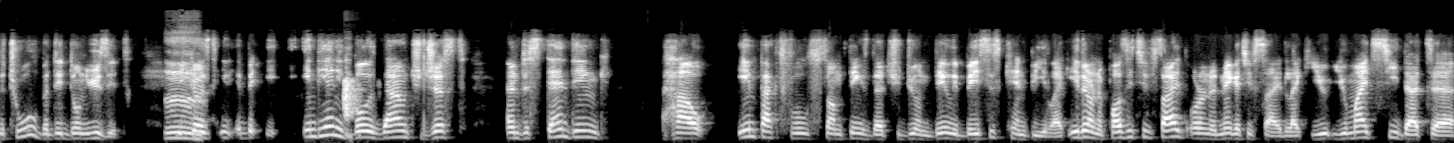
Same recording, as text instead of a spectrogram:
the tool but they don't use it Mm, because in the end it boils down to just understanding how impactful some things that you do on a daily basis can be like either on a positive side or on a negative side. Like you you might see that uh,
